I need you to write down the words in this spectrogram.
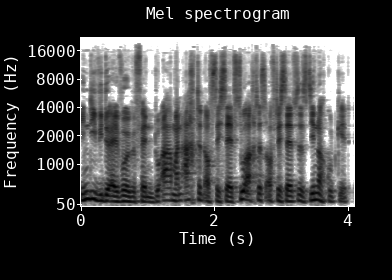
individuell Wohlbefinden. Du, ah, man achtet auf sich selbst, du achtest auf dich selbst, dass es dir noch gut geht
